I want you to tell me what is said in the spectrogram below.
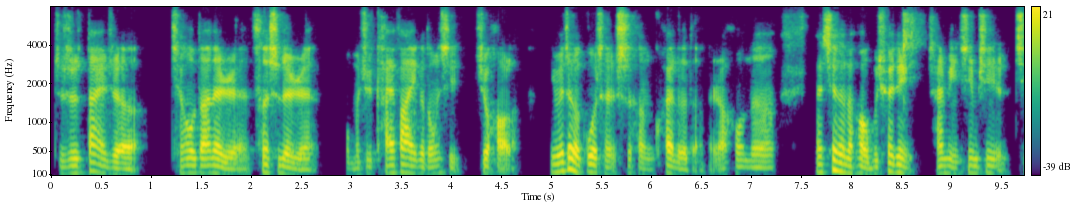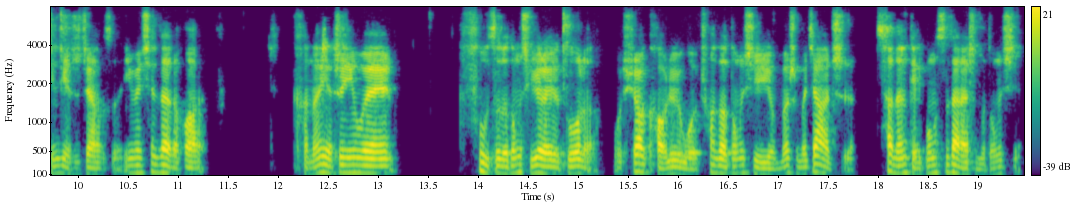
只是带着前后端的人、测试的人。我们去开发一个东西就好了，因为这个过程是很快乐的。然后呢，但现在的话，我不确定产品信不信仅仅是这样子，因为现在的话，可能也是因为负责的东西越来越多了，我需要考虑我创造东西有没有什么价值，它能给公司带来什么东西。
